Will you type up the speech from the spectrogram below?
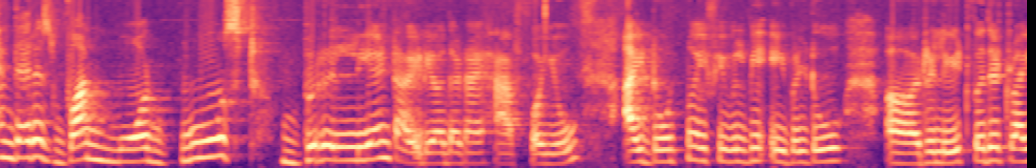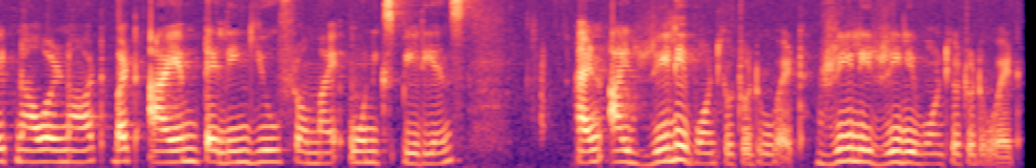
then there is one more most brilliant idea that I have for you. I don't know if you will be able to uh, relate with it right now or not, but I am telling you from my own experience and I really want you to do it. Really, really want you to do it.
